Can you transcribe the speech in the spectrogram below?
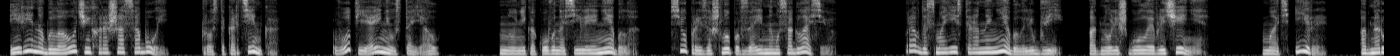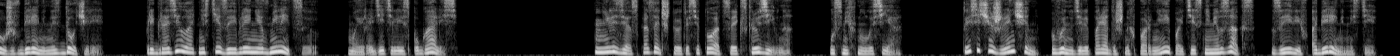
Ирина была очень хороша собой, просто картинка. Вот я и не устоял. Но никакого насилия не было. Все произошло по взаимному согласию. Правда, с моей стороны не было любви, одно лишь голое влечение. Мать Иры, обнаружив беременность дочери, пригрозила отнести заявление в милицию. Мои родители испугались. «Нельзя сказать, что эта ситуация эксклюзивна», — усмехнулась я. «Тысячи женщин вынудили порядочных парней пойти с ними в ЗАГС, заявив о беременности.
